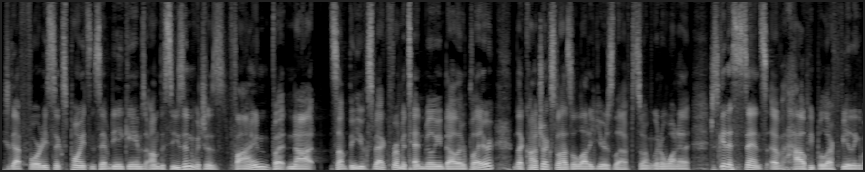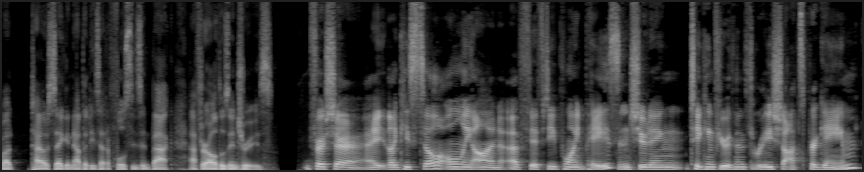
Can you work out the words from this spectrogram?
he's got 46 points in 78 games on the season, which is fine, but not something you expect from a $10 million player. That contract still has a lot of years left. So I'm going to want to just get a sense of how people are feeling about Tyler Seguin now that he's had a full season back after all those injuries. For sure. I like he's still only on a 50 point pace and shooting taking fewer than 3 shots per game,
